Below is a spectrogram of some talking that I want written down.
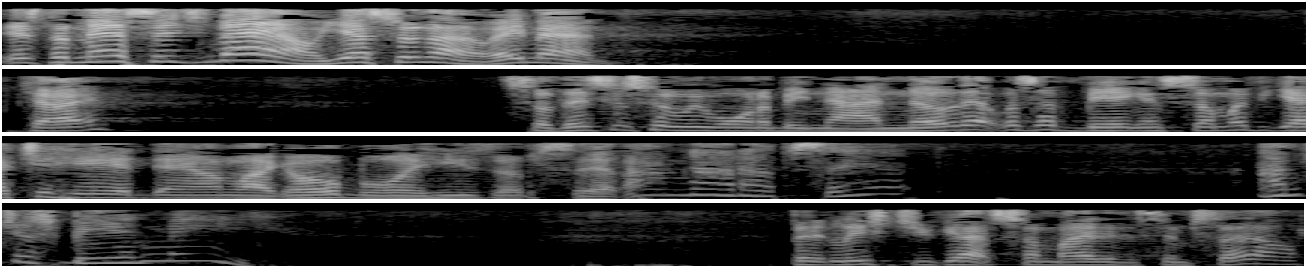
Is the message now? Yes or no? Amen. Okay? So this is who we want to be. Now I know that was a big, and some of you got your head down like, oh boy, he's upset. I'm not upset. I'm just being me. But at least you got somebody that's himself.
